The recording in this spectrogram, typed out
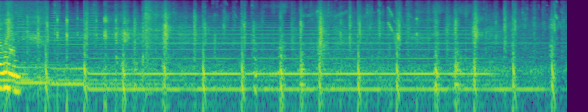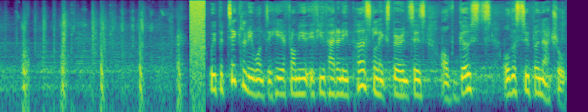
We particularly want to hear from you if you've had any personal experiences of ghosts or the supernatural.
